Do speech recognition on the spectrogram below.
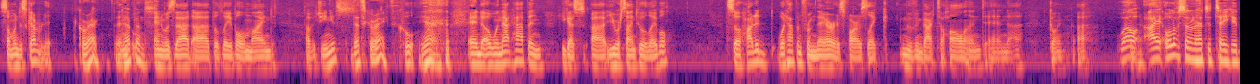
someone discovered it. correct, that and, happens. And was that uh, the label Mind of a Genius? That's correct. cool. Yeah. and uh, when that happened, you guys uh, you were signed to a label. So how did what happened from there as far as like moving back to Holland and uh, going? Well, I all of a sudden had to take it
